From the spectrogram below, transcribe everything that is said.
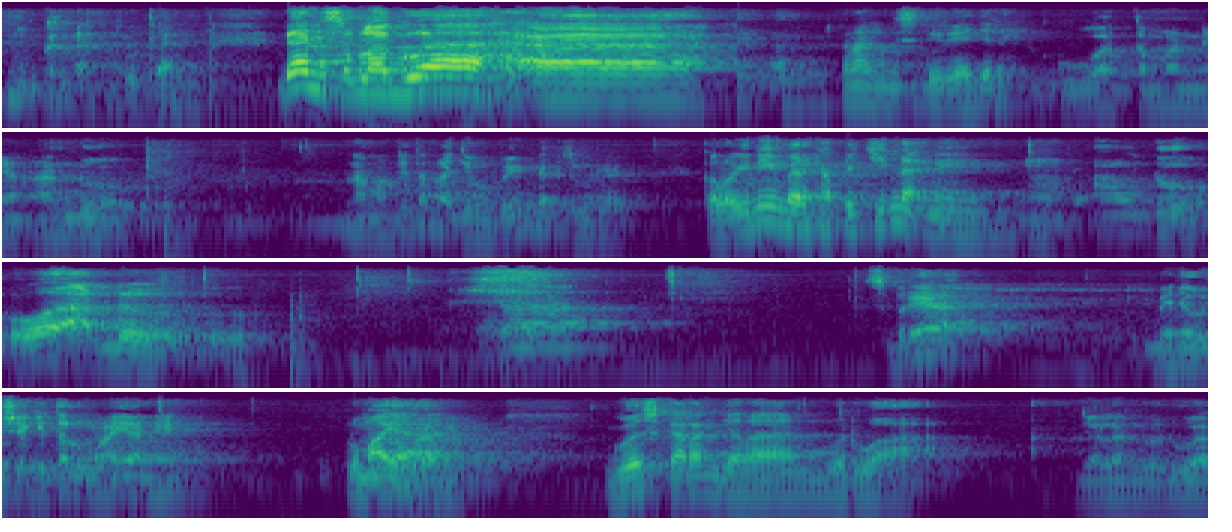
bukan Bukan. Dan sebelah gua, eh, kenalin sendiri aja deh. gua temannya Ando nama kita nggak jauh beda sebenarnya Kalau ini merek HP Cina nih. nah, Aldo Waduh. kita sebenarnya beda usia kita lumayan ya berapa? Lumayan. Gue sekarang jalan 22. jalan dua-dua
